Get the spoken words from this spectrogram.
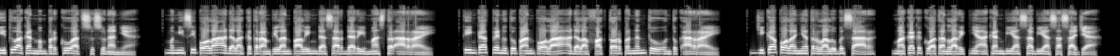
itu akan memperkuat susunannya. Mengisi pola adalah keterampilan paling dasar dari Master Array. Tingkat penutupan pola adalah faktor penentu untuk array. Jika polanya terlalu besar, maka kekuatan lariknya akan biasa-biasa saja.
